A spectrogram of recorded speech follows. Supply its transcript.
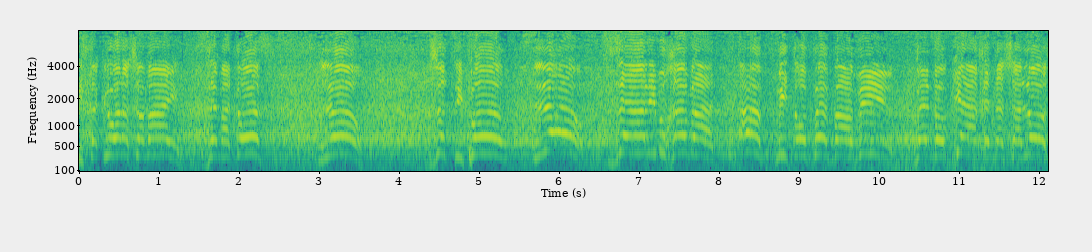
תסתכלו על השמיים, זה מטוס? לא! זו ציפור? לא! זה עלי מוחמד! אף מתעופף באוויר ונוגח את השלוש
